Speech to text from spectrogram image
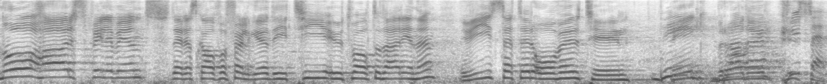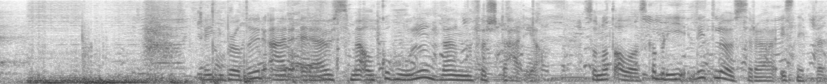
Nå har spillet begynt. Dere skal få følge de ti utvalgte der inne. Vi setter over til Big Brother-huset. Big Brother er raus med alkoholen den første helga, sånn at alle skal bli litt løsere i snippen.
